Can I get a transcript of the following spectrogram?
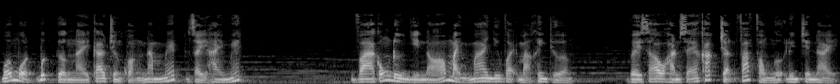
Mỗi một bức tường này cao chừng khoảng 5 mét, dày 2 mét. Và cũng đừng nhìn nó mảnh mai như vậy mà khinh thường. Về sau hắn sẽ khắc trận pháp phòng ngự lên trên này,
